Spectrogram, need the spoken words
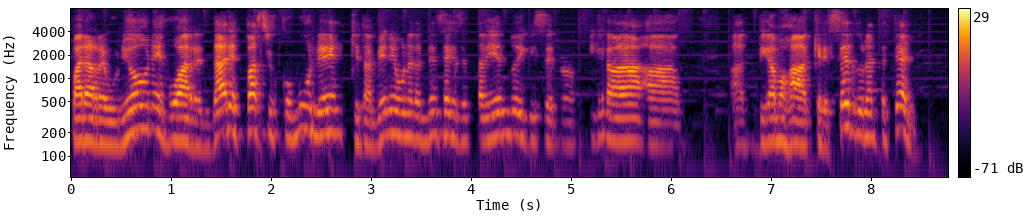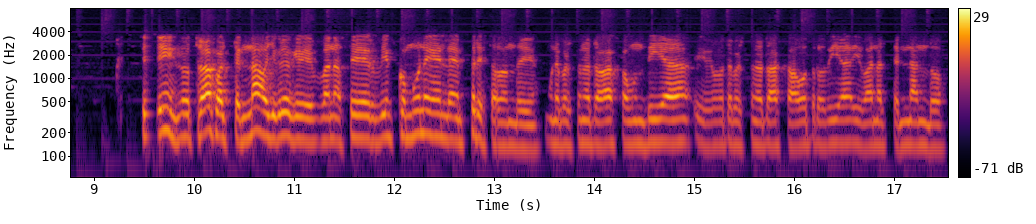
para reuniones o arrendar espacios comunes, que también es una tendencia que se está viendo y que se pronostica a, digamos, a crecer durante este año. Sí, los trabajos alternados yo creo que van a ser bien comunes en la empresa, donde una persona trabaja un día y otra persona trabaja otro día y van alternando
